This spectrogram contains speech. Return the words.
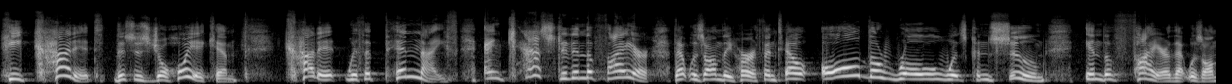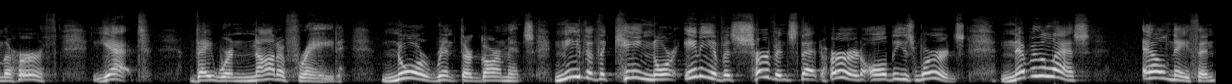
he cut it, this is Jehoiakim, cut it with a penknife and cast it in the fire that was on the hearth until all the roll was consumed in the fire that was on the hearth. Yet they were not afraid, nor rent their garments, neither the king nor any of his servants that heard all these words. Nevertheless, Elnathan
